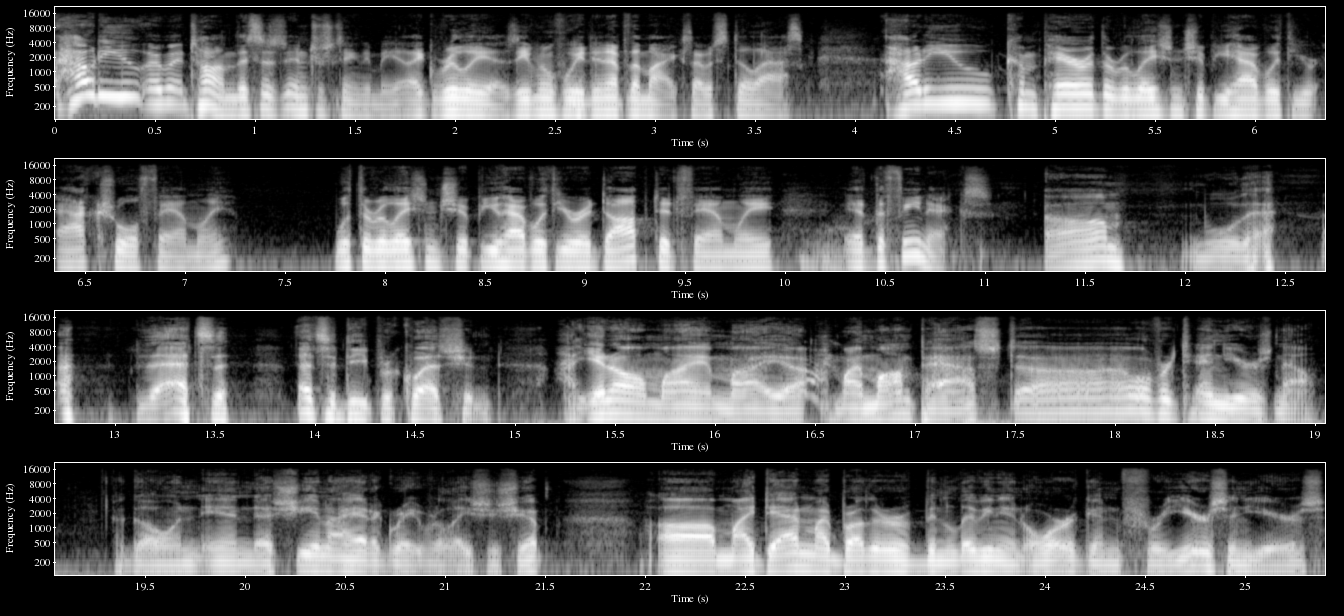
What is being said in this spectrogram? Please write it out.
How do you, I mean, Tom? This is interesting to me. Like, really is. Even if we didn't have the mics, I would still ask. How do you compare the relationship you have with your actual family with the relationship you have with your adopted family at the Phoenix? Um, well, that that's a that's a deeper question. You know, my my uh, my mom passed uh, over ten years now ago, and and uh, she and I had a great relationship. Uh, my dad and my brother have been living in Oregon for years and years,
